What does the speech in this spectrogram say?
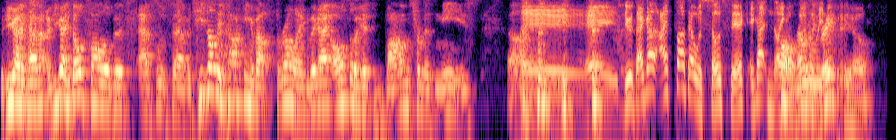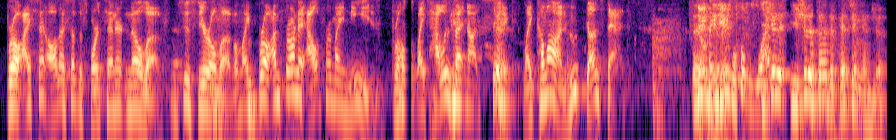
if you guys haven't, if you guys don't follow this absolute savage, he's only talking about throwing. The guy also hits bombs from his knees. Uh, Hey, hey, dude, that got. I thought that was so sick. It got like oh, that was a great video. Bro, I sent all that stuff to Sports Center. No love. It's just zero love. I'm like, bro, I'm throwing it out from my knees, bro. Like, how is that not sick? Like, come on, who does that? Dude, did you You should have. You should have sent it to pitching ninja.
